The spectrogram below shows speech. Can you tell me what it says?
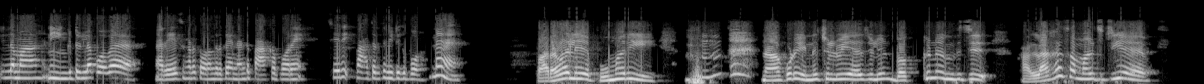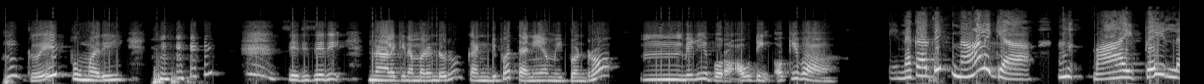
இல்லம்மா நீ இங்கிட்டு இல்ல போவ. நான் ரேஷன் கடை திறந்துருக்கேன் என்னன்னு பார்க்க போறேன். சரி பாத்துட்டு வீட்டுக்கு போ. என்ன? பரவாயில்லையே பூமாரி. நான் கூட என்ன சொல்லுவியே அது சொல்லுவேன்னு பக்குன்னு இருந்துச்சு. அழகா சமாளிச்சிட்டிய. கிரேட் பூமாரி. சரி சரி. நாளைக்கு நம்ம ரெண்டு பேரும் கண்டிப்பா தனியா மீட் பண்றோம். உம், வெளியே போறோம். அவுட்டிங் ஓகேவா என்ன கார்த்திக் நாளைக்கா? வாய்ப்பே இல்ல.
